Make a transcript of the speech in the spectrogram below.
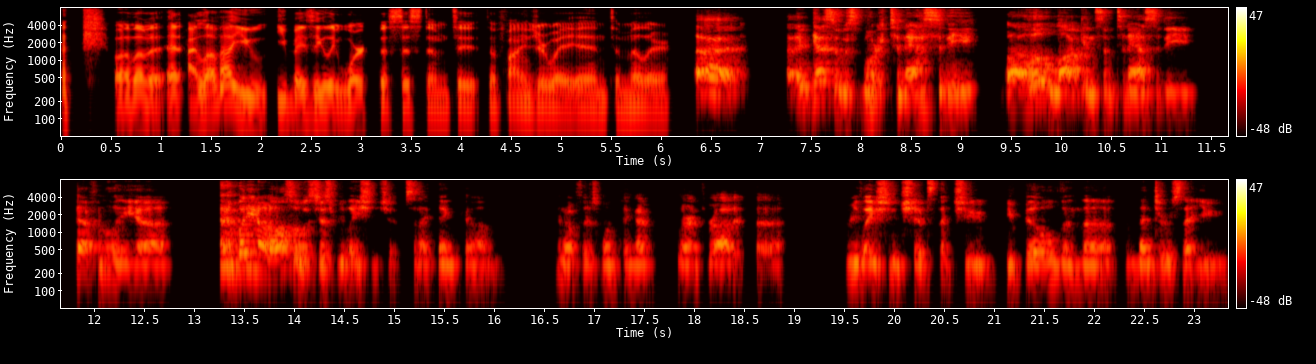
well, I love it. And I love how you you basically work the system to to find your way into Miller. Uh, I guess it was more tenacity. Well, a little luck and some tenacity definitely uh, but you know, it also was just relationships, and I think um, you know if there's one thing I've learned throughout it, the relationships that you you build and the, the mentors that you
